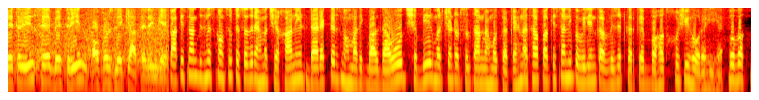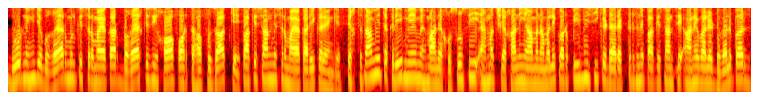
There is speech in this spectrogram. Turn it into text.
बेहतरीन से बेहतरीन ऑफर्स लेके आते रहेंगे। पाकिस्तान बिज़नेस काउंसिल के सदर अहमद शेखानी डायरेक्टर्स मोहम्मद इकबाल दाऊद शबीर मर्चेंट और सुल्तान महमूद का कहना था, पाकिस्तानी पवेलियन का विज़िट करके बहुत खुशी हो रही है। वो वक्त दूर नहीं, जब गैर मुल्की सरमाकार बगैर किसी खौफ और तहफात के पाकिस्तान में सरमाकारी करेंगे। इख्तामी तकरीब में मेहमान खसूसी अहमद शेखानी, आमना मलिक और पी बी सी के डायरेक्टर्स ने पाकिस्तान से आने वाले डेवलपर्स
